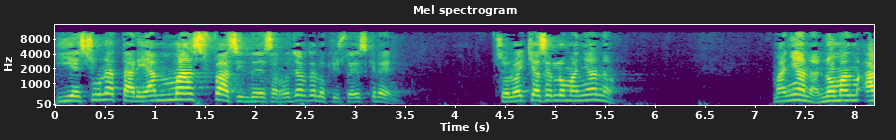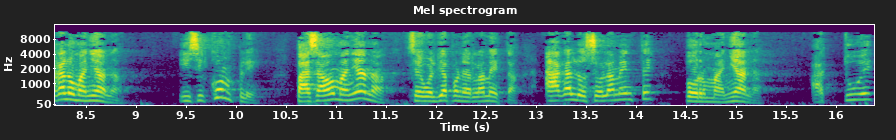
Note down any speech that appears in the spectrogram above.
y es una tarea más fácil de desarrollar de lo que ustedes creen. Solo hay que hacerlo mañana. Mañana, no más, hágalo mañana. Y si cumple, Pasado mañana se vuelve a poner la meta. Hágalo solamente por mañana. Actúe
